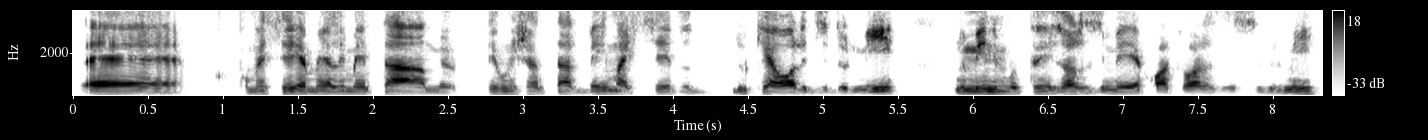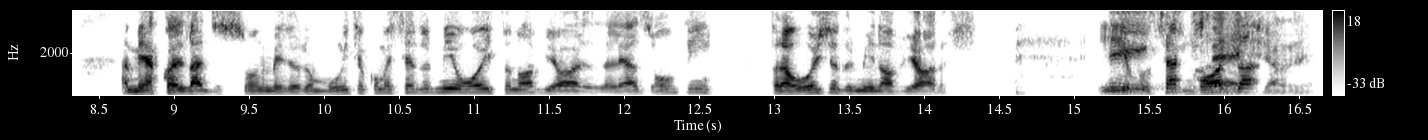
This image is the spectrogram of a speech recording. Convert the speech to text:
é, comecei a me alimentar, ter um jantar bem mais cedo do que a hora de dormir, no mínimo três horas e meia, quatro horas antes de dormir. A minha qualidade de sono melhorou muito. Eu comecei a dormir oito, nove horas. Aliás, ontem para hoje eu dormi nove horas. E Ei, você acorda. Inveja,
